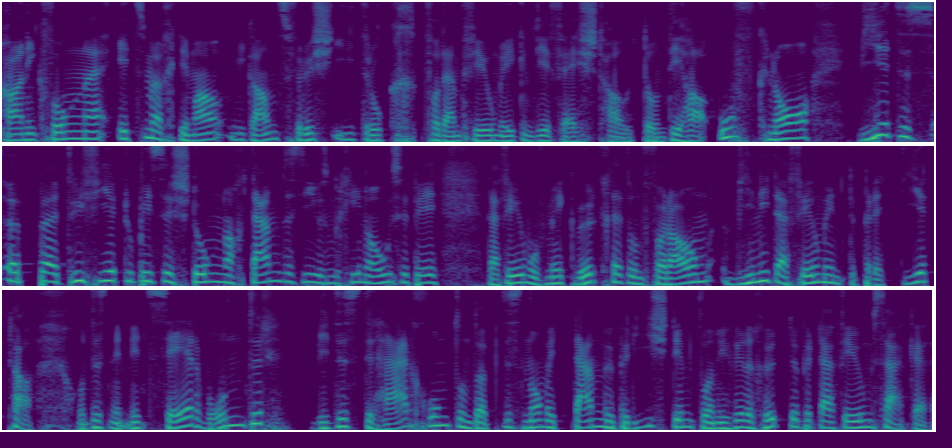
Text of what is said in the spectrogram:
habe ich gefunden, jetzt möchte ich mal meinen ganz frischen Eindruck von diesem Film irgendwie festhalten. Und ich habe aufgenommen, wie das etwa drei Viertel bis eine Stunde nachdem dass ich aus dem Kino raus bin, der Film auf mich gewirkt hat und vor allem, wie ich den Film interpretiert habe. Und das nimmt mich sehr Wunder, wie das daherkommt und ob das noch mit dem übereinstimmt, was ich vielleicht heute über diesen Film sage.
